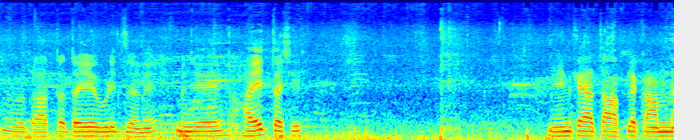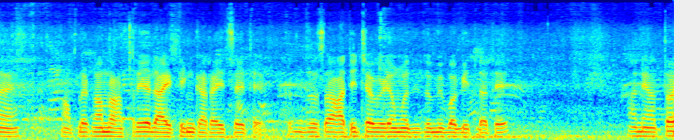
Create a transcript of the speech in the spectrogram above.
बघा आता तर एवढीच जण आहेत. म्हणजे आहेत तशी. मेन काय आता आपलं काम नाही. आपलं काम रात्री लायटिंग करायचं आहे ते जसं आधीच्या व्हिडिओमध्ये तुम्ही बघितलं ते. आणि आता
